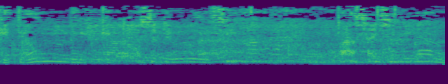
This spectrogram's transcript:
que te hunde, que todo se te viene encima, pasa ese milagro.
